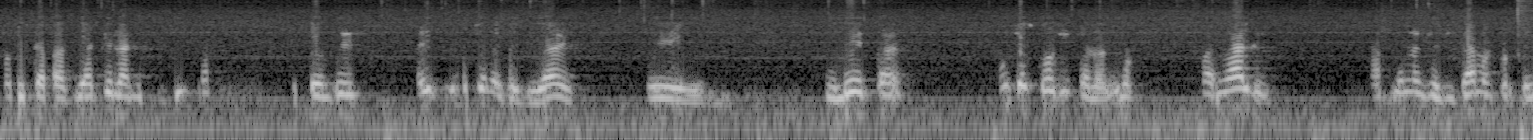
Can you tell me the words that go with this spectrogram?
con discapacidad que la necesitan. Entonces, hay muchas necesidades. Eh, muletas, muchas cositas, los, los pañales también necesitamos porque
